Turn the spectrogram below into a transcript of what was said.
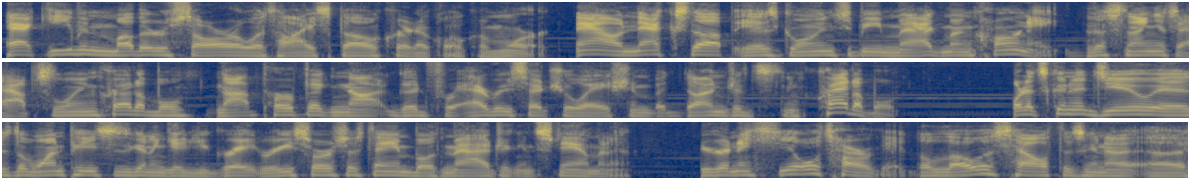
Heck, even Mother Sorrow with high spell critical can work. Now, next up is going to be Magma Incarnate. This thing is absolutely incredible. Not perfect, not good for every situation, but Dungeon's incredible. What it's going to do is the one piece is going to give you great resource sustain, both magic and stamina. You're going to heal target. The lowest health is going to uh,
